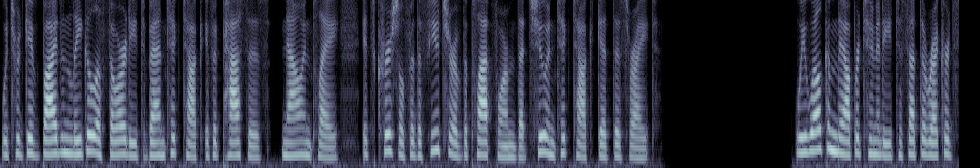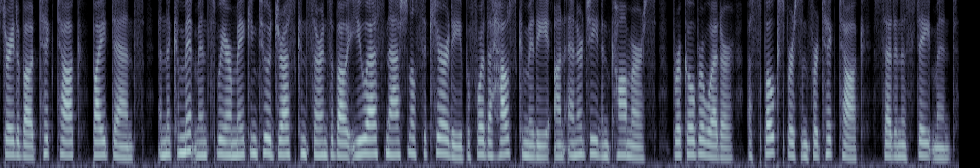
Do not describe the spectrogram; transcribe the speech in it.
which would give Biden legal authority to ban TikTok if it passes, now in play, it's crucial for the future of the platform that Chew and TikTok get this right. We welcome the opportunity to set the record straight about TikTok, ByteDance, and the commitments we are making to address concerns about U.S. national security before the House Committee on Energy and Commerce, Brooke Oberwetter, a spokesperson for TikTok, said in a statement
